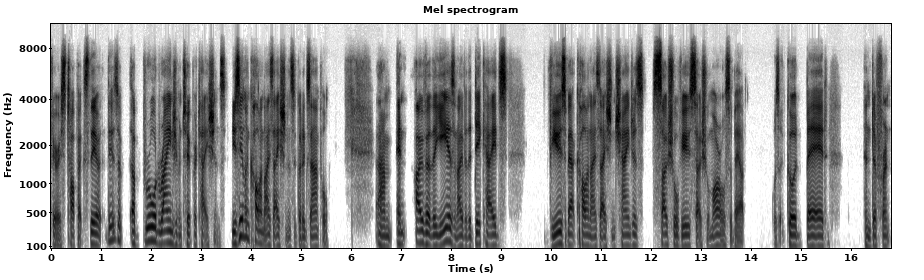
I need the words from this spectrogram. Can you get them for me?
various topics, there there's a, a broad range of interpretations. New Zealand colonization is a good example. Um, and over the years and over the decades, views about colonization changes, social views, social morals about was it good, bad, indifferent.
